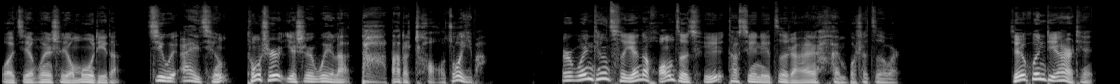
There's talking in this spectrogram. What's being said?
我结婚是有目的的，既为爱情，同时也是为了大大的炒作一把。”而闻听此言的黄子琪，他心里自然很不是滋味。结婚第二天，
